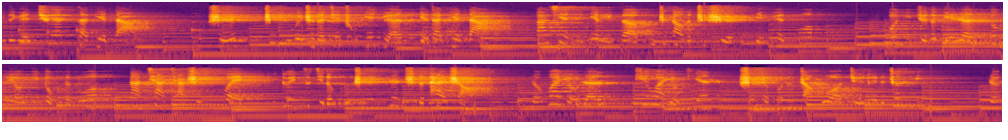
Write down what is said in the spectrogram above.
你的圆圈在变大。十，知与未知的接触边缘也在变大，发现你面临的不知道的知识也越多。如果你觉得别人都没有你懂得多，那恰恰是因为你对自己的无知认识的太少。人外有人，天外有天，谁也不能掌握绝对的真理。人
